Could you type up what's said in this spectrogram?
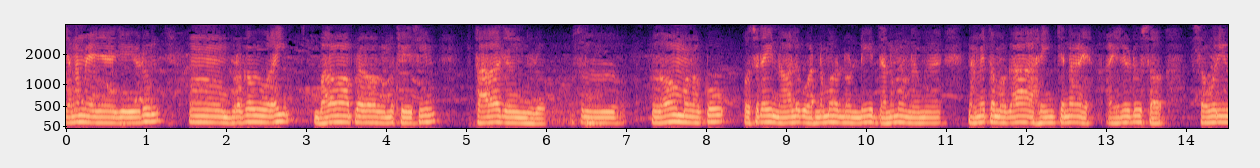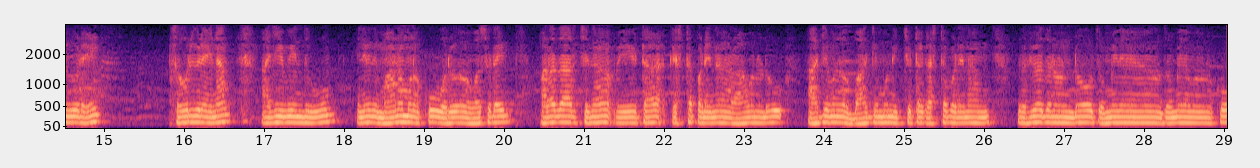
జనమేజయుడు మృగవులై బలప్రయోగము చేసి తాళజంగుడు లోమనకు వసుడై నాలుగు వర్ణముల నుండి ధనము నమి- నమితముగా హరించిన ఐలుడు సౌ- శౌర్యుడై శౌర్యుడైన అజీబిందువు ఎనిమిది మానమునకు వరు వసుడై పరదార్చిన వేయుట కష్టపడిన రావణుడు రాజ్యములో భాగ్యమునిచ్చుట కష్టపడిన దుర్యోధనుడు తొమ్మిది తొమ్మిదమునకు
